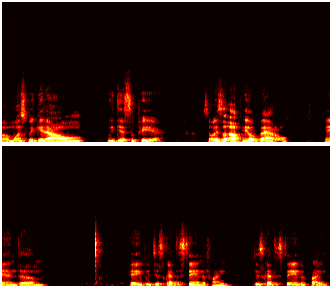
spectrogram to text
uh, once we get our own, we disappear. So it's an uphill battle. And um, hey, we just got to stay in the fight. Just got to stay in the fight.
